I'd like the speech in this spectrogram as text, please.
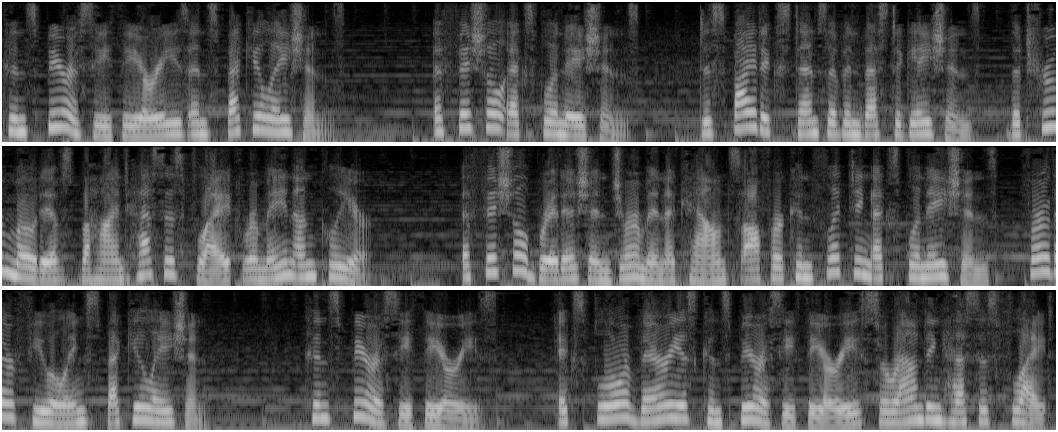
Conspiracy theories and speculations. Official explanations. Despite extensive investigations, the true motives behind Hess's flight remain unclear. Official British and German accounts offer conflicting explanations, further fueling speculation. Conspiracy theories. Explore various conspiracy theories surrounding Hess's flight,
